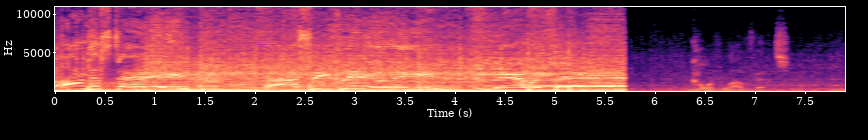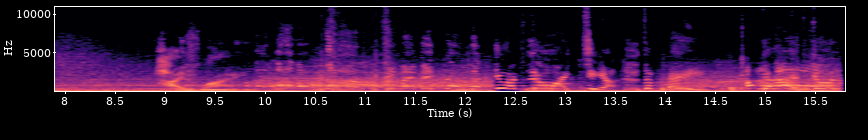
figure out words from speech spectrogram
On this day, I see clearly everything. colorful outfits, high flying. You have no idea the pain that I've gone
